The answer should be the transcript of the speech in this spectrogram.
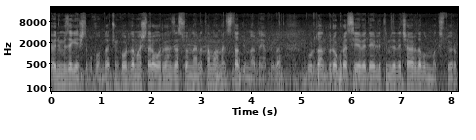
önümüze geçti bu konuda. Çünkü orada maçları organizasyonlarını tamamen stadyumlarda yapıyorlar. Buradan bürokrasiye ve devletimize de çağrıda bulunmak istiyorum.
